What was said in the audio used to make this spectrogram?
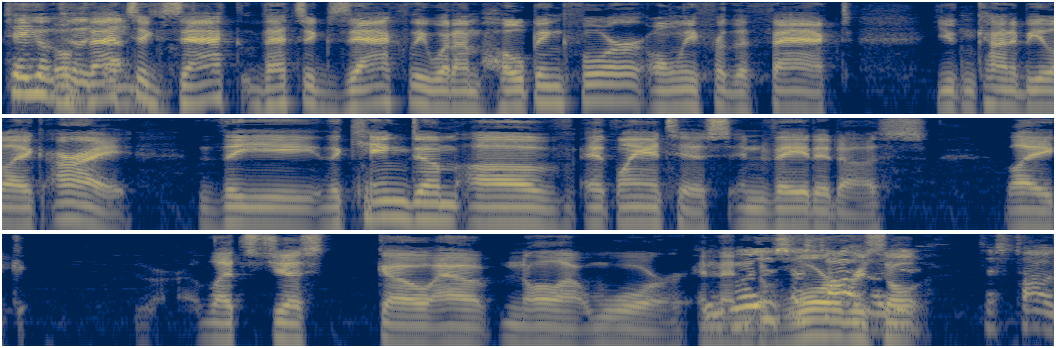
Take him to Oh, the that's exact. That's exactly what I'm hoping for. Only for the fact you can kind of be like, all right, the the kingdom of Atlantis invaded us. Like, let's just go out and all out war, and then Well, the war result. Just talk.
